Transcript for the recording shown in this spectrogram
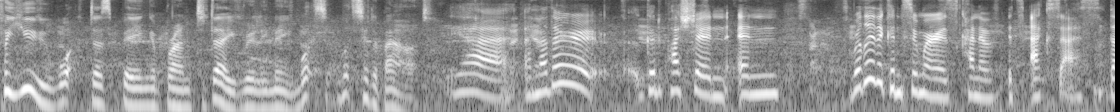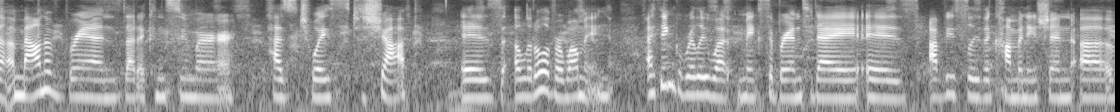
For you, what does being a brand today really mean? What's what's it about? Yeah, another good question. And really, the consumer is kind of its excess. The amount of brands that a consumer has choice to shop is a little overwhelming. I think really what makes a brand today is obviously the combination of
